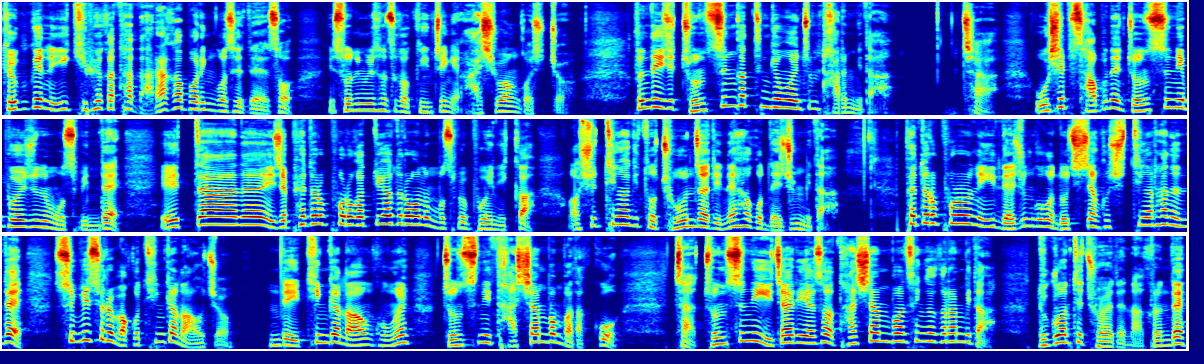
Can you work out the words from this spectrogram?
결국에는 이 기회가 다 날아가 버린 것에 대해서 손흥민 선수가 굉장히 아쉬워한 것이죠. 그런데 이제 존슨 같은 경우에는 좀 다릅니다. 자, 54분의 존슨이 보여주는 모습인데 일단은 이제 페드로 포로가 뛰어들어오는 모습을 보이니까 어, 슈팅하기 더 좋은 자리네 하고 내줍니다. 페드로 포로는 이 내준 공을 놓치지 않고 슈팅을 하는데 수비수를 맞고 튕겨 나오죠. 근데 이 튕겨 나온 공을 존슨이 다시 한번 받았고 자 존슨이 이 자리에서 다시 한번 생각을 합니다. 누구한테 줘야 되나? 그런데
